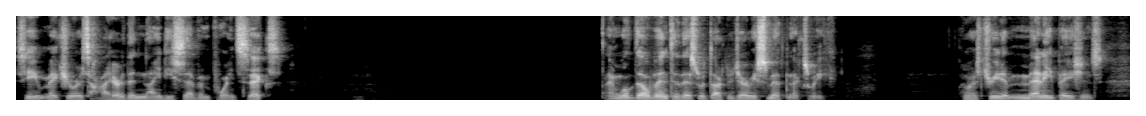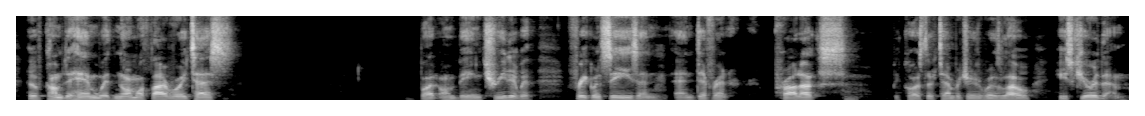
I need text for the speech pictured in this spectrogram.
See, make sure it's higher than ninety seven point six. And we'll delve into this with Dr. Jerry Smith next week, who has treated many patients who have come to him with normal thyroid tests, but on being treated with frequencies and, and different products because their temperature was low, he's cured them.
